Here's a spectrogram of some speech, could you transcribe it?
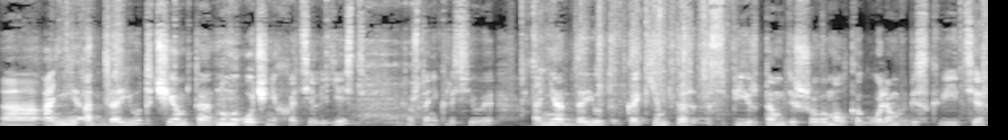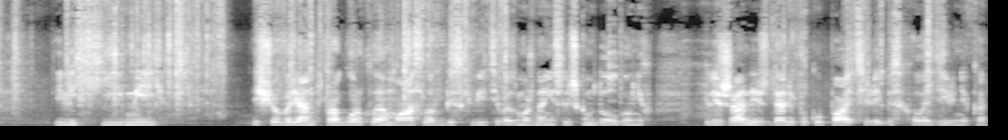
А, они отдают чем-то, ну мы очень их хотели есть, потому что они красивые. Они отдают каким-то спиртом, дешевым алкоголем в бисквите или химией. Еще вариант прогорклое масло в бисквите. Возможно, они слишком долго у них лежали и ждали покупателей без холодильника.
